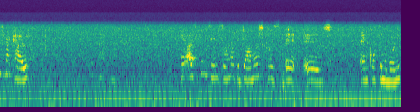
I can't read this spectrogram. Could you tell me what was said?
is my cow. Yeah, as you can see, I'm still in my pajamas because it is o'clock in the morning.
